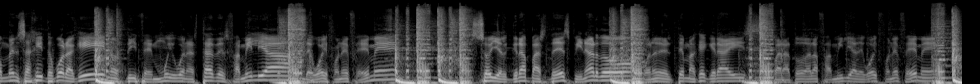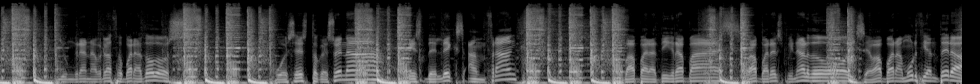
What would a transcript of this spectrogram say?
Un mensajito por aquí, nos dice muy buenas tardes familia de Wi-Fi FM. Soy el Grapas de Espinardo, poner el tema que queráis para toda la familia de Wi-Fi FM y un gran abrazo para todos. Pues esto que suena es de Lex and Frank. Va para ti Grapas, va para Espinardo y se va para Murcia entera.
